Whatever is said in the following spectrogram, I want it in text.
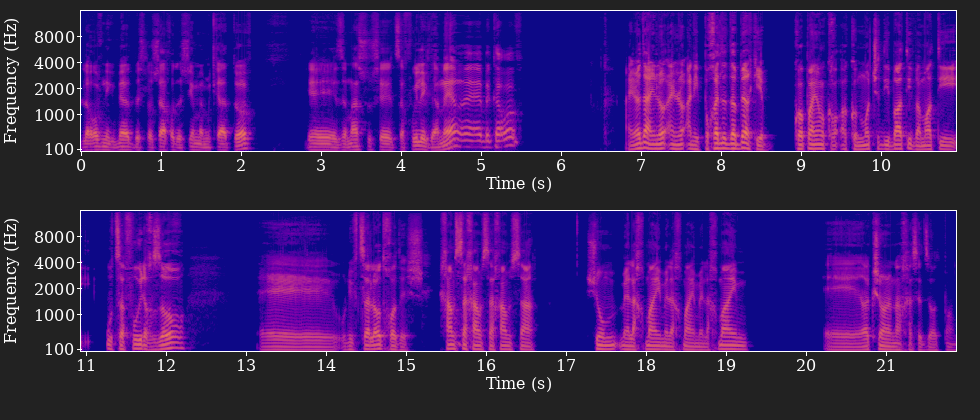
לרוב נגמרת בשלושה חודשים במקרה הטוב. אה, זה משהו שצפוי להיגמר אה, בקרוב? אני לא יודע, אני, לא, אני, לא, אני פוחד לדבר, כי כל פעמים הקודמות שדיברתי ואמרתי, הוא צפוי לחזור, אה, הוא נפצע לעוד חודש. חמסה, חמסה, חמסה, שום מלח מים, מלח מים, מלח מים. אה, רק שלא ננכס את זה עוד פעם.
